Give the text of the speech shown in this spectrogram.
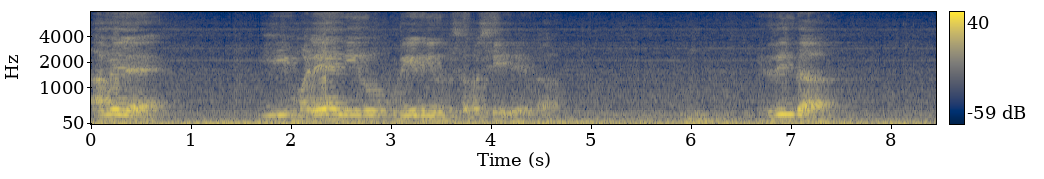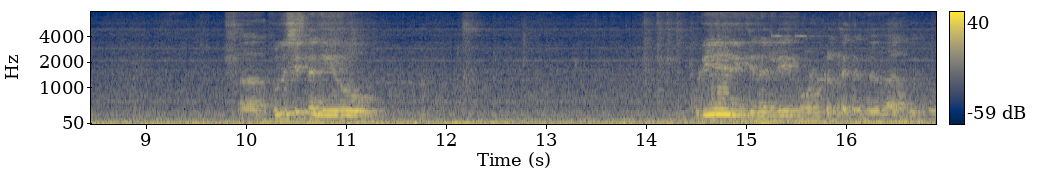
ಆಮೇಲೆ ಈ ಮಳೆ ನೀರು ಕುಡಿಯ ನೀರಿನ ಸಮಸ್ಯೆ ಇದೆಯಲ್ಲ ಇದರಿಂದ ಆ, ಕುಲುಷಿತ ನೀರು ಕುಡಿಯ ರೀತಿಯಲ್ಲಿ ನೋಡ್ಕೊಳ್ತಕ್ಕಂಥದ್ದು ಆಗಬೇಕು.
